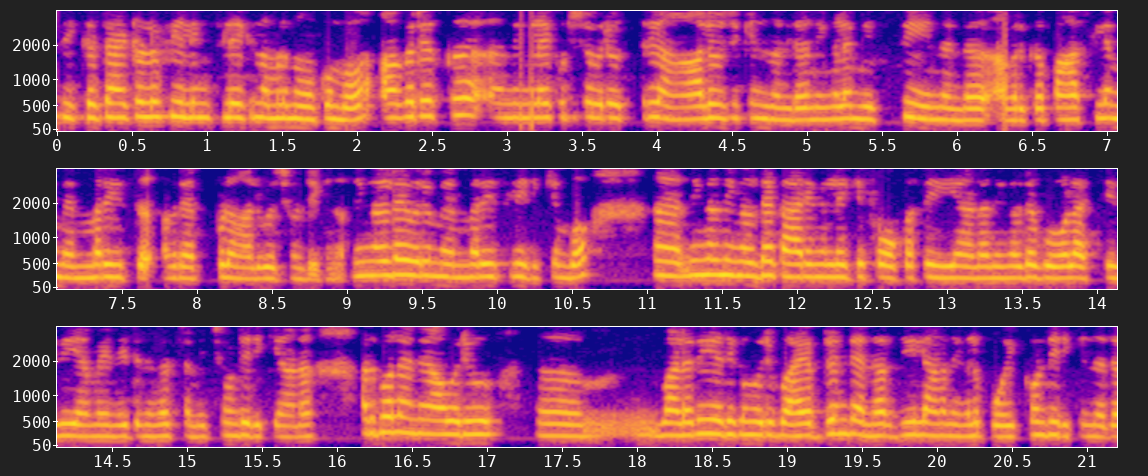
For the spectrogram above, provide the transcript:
സീക്രട്ട് ആയിട്ടുള്ള ഫീലിങ്സിലേക്ക് നമ്മൾ നോക്കുമ്പോൾ അവർക്ക് നിങ്ങളെക്കുറിച്ച് അവർ ഒത്തിരി ആലോചിക്കുന്നുണ്ട് നിങ്ങളെ മിസ് ചെയ്യുന്നുണ്ട് അവർക്ക് പാസ്റ്റിലെ മെമ്മറീസ് അവർ എപ്പോഴും ആലോചിച്ചുകൊണ്ടിരിക്കുന്നു. നിങ്ങളുടെ ഒരു മെമ്മറീസിൽ ഇരിക്കുമ്പോൾ നിങ്ങൾ നിങ്ങളുടെ കാര്യങ്ങളിലേക്ക് ഫോക്കസ് ചെയ്യുകയാണ് നിങ്ങളുടെ ഗോൾ അച്ചീവ് ചെയ്യാൻ വേണ്ടിയിട്ട് നിങ്ങൾ ശ്രമിച്ചുകൊണ്ടിരിക്കുകയാണ്. അതുപോലെ തന്നെ ആ ഒരു വളരെയധികം ഒരു വൈബ്രന്റ് എനർജിയിലാണ് നിങ്ങൾ പോയിക്കൊണ്ടിരിക്കുന്നത്.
